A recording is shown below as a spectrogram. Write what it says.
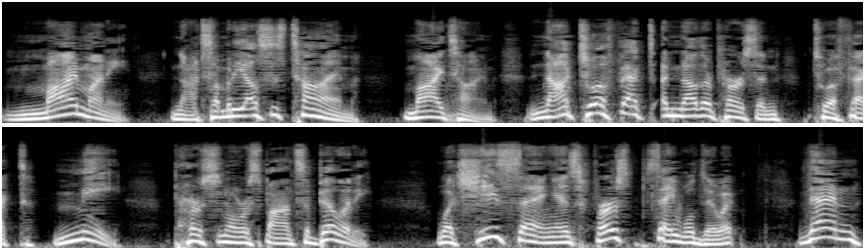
my money, not somebody else's time, my time, not to affect another person, to affect me, personal responsibility. What she's saying is first say we'll do it, then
